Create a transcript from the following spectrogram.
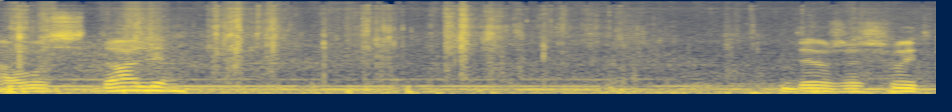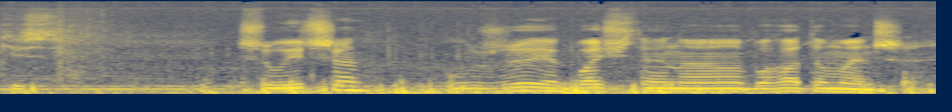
А ось далі, де вже швидкість швидша, вже, як бачите, набагато менше.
